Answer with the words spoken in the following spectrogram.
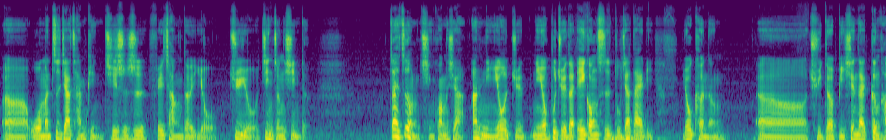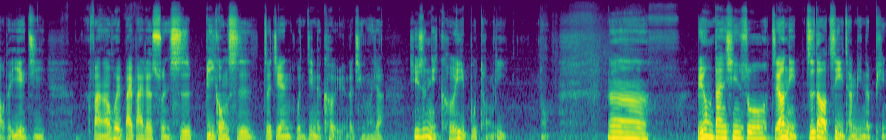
呃，我们自家产品其实是非常的有具有竞争性的。在这种情况下，啊，你又觉你又不觉得 A 公司独家代理有可能呃取得比现在更好的业绩，反而会白白的损失 B 公司这间稳定的客源的情况下，其实你可以不同意哦。那。不用担心说，只要你知道自己产品的品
